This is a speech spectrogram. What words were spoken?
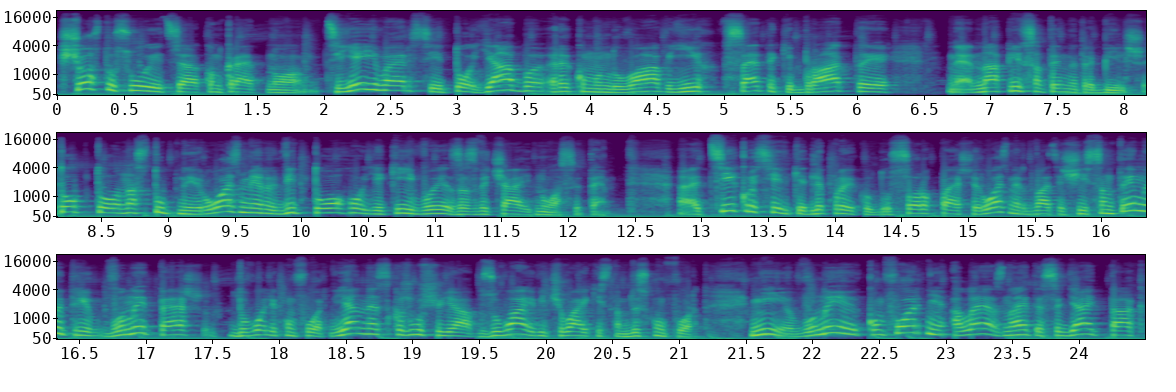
Що стосується конкретно цієї версії, то я б рекомендував їх все-таки брати. На пів сантиметра більше, тобто наступний розмір від того, який ви зазвичай носите. Е, Ці кросівки, для прикладу, 41 розмір, 26 см, вони теж доволі комфортні. Я не скажу, що я взуваю, відчуваю якийсь там дискомфорт. Ні, вони комфортні, але знаєте, сидять так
